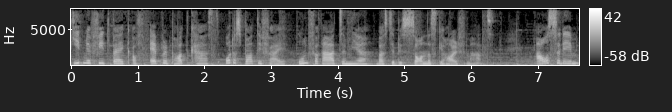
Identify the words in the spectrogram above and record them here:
Gib mir Feedback auf Apple Podcasts oder Spotify und verrate mir, was dir besonders geholfen hat. Außerdem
